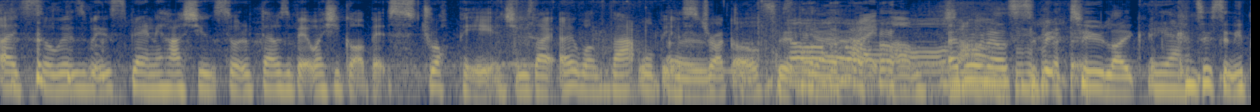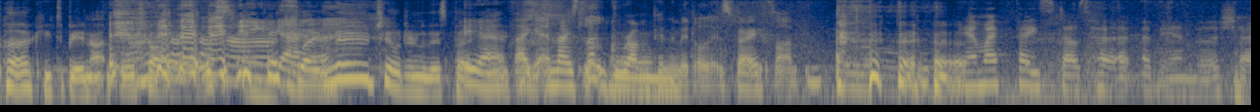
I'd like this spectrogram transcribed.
I saw was explaining how she was sort of there was a bit where she got a bit stroppy and she was like, "Oh well, that will be a Oh, struggle." that's Oh, yeah. right, mum. Everyone else is a bit too like Yeah. consistently perky to be an actual child. It's like no children are this perky. Yeah, I get a nice little um, grump in the middle. It's very fun. Yeah, my face does hurt at the end of the show.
